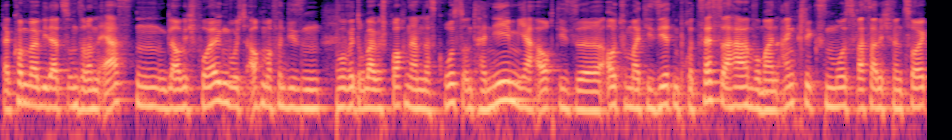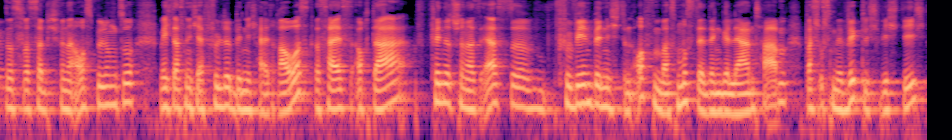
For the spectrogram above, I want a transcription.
Da kommen wir wieder zu unseren ersten, glaube ich, Folgen, wo ich auch mal von diesen, wo wir drüber gesprochen haben, dass große Unternehmen ja auch diese automatisierten Prozesse haben, wo man anklicken muss, was habe ich für ein Zeugnis, was habe ich für eine Ausbildung und so. Wenn ich das nicht erfülle, bin ich halt raus. Das heißt, auch da findet schon das erste, für wen bin ich denn offen? Was muss der denn gelernt haben? Was ist mir wirklich wichtig?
